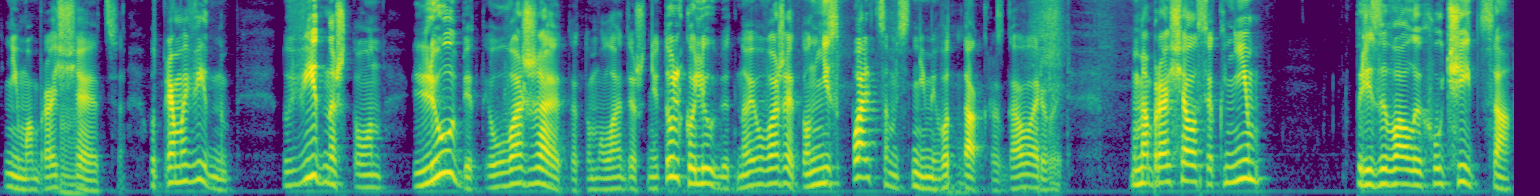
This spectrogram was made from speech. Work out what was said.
к ним обращается. Mm-hmm. Вот прямо видно, видно, что он любит и уважает эту молодежь. Не только любит, но и уважает. Он не с пальцем с ними вот так разговаривает. Он обращался к ним, призывал их учиться,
